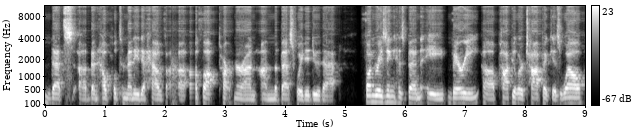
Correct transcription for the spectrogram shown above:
that's uh, been helpful to many to have a, a, thought partner on, on the best way to do that. Fundraising has been a very uh, popular topic as well.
